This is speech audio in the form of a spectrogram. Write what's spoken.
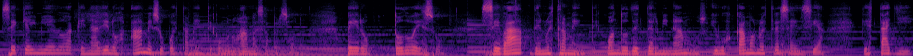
Sé que hay miedo a que nadie nos ame supuestamente como nos ama esa persona. Pero todo eso se va de nuestra mente cuando determinamos y buscamos nuestra esencia que está allí,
